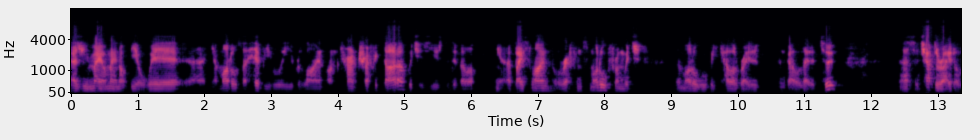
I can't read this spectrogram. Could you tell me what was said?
as you may or may not be aware, uh, you know, models are heavily reliant on current traffic data, which is used to develop you know, a baseline or reference model from which the model will be calibrated and validated to. Uh, so Chapter 8 of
